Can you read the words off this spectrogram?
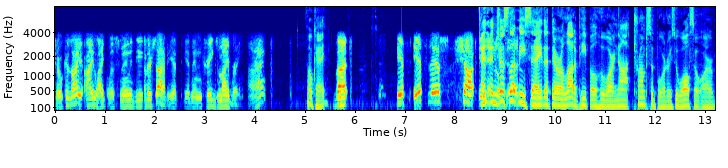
show because I I like listening to the other side. It it intrigues my brain. All right, Okay. but if if this shot And, and so just let me say that there are a lot of people who are not Trump supporters who also are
